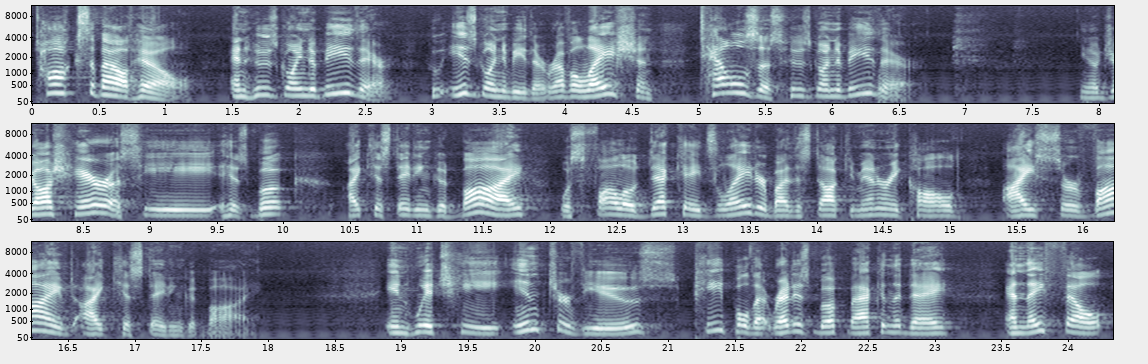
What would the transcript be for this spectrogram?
talks about hell and who's going to be there, who is going to be there. Revelation tells us who's going to be there. You know, Josh Harris, he, his book, I Kissed Dating Goodbye, was followed decades later by this documentary called I Survived I Kissed Dating Goodbye in which he interviews people that read his book back in the day and they felt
